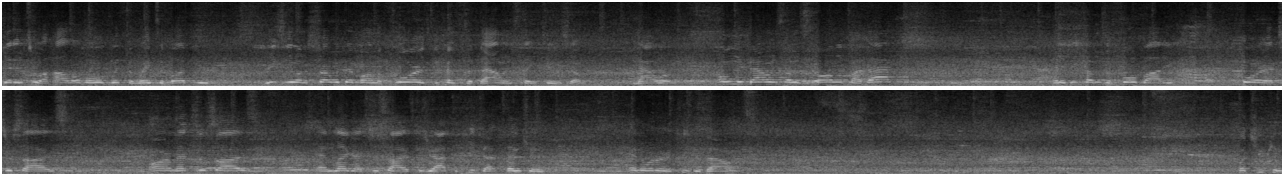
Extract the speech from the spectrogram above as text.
get into a hollow hold with the weights above you. The reason you want to start with them on the floor is because it's a balance thing too. So now we're only balanced on the small of my back and it becomes a full body core exercise, arm exercise, and leg exercise because you have to keep that tension in order to keep your balance. But you can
